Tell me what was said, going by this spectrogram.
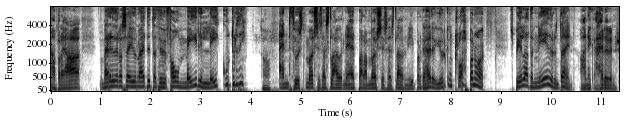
Hann bara, já, verður að segja United að þegar við fáum meiri leik út úr því? Já. en þú veist, Merseyside slagurinn er bara Merseyside slagurinn, ég bara, herru, Jörgen Kloppa nú að spila þetta niður um daginn. Hann eitthvað, herru vinnur,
